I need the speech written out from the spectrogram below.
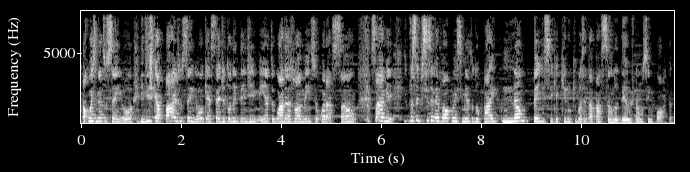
ao conhecimento do Senhor. E diz que a paz do Senhor, que excede todo entendimento, guarda a sua mente e seu coração. Sabe, você precisa levar o conhecimento do Pai. Não pense que aquilo que você está passando, Deus não se importa.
